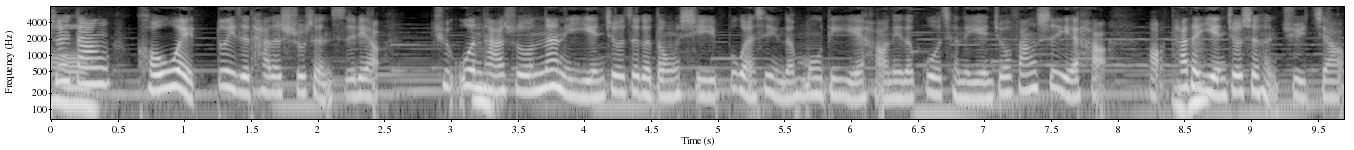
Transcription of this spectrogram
所以当口尾对着他的书审资料。去问他说：“那你研究这个东西，不管是你的目的也好，你的过程的研究方式也好，好，他的研究是很聚焦，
